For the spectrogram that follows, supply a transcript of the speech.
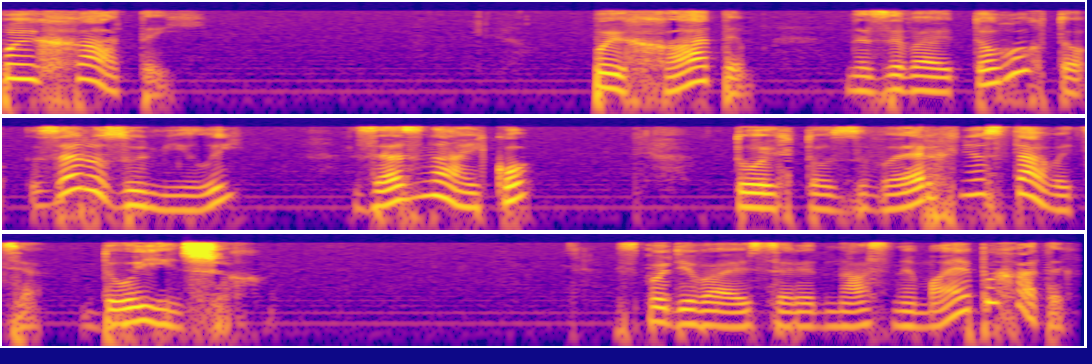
пихатий. Пихатим називають того, хто зарозумілий, зазнайко, той, хто зверхньо ставиться до інших. Сподіваюсь, серед нас немає пихатих.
